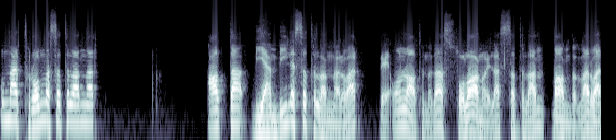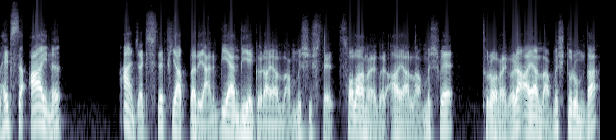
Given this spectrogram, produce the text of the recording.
Bunlar Tron'la satılanlar. Altta BNB ile satılanlar var. Ve onun altında da Solano ile satılan bundle'lar var. Hepsi aynı. Ancak işte fiyatları yani BNB'ye göre ayarlanmış, işte Solano'ya göre ayarlanmış ve Tron'a göre ayarlanmış durumda.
